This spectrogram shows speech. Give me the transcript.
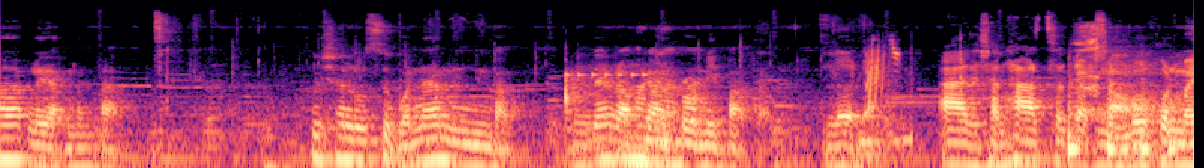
มากเลยอะ มันแบบ คือฉันรู้สึกว่าหน้ามันแบบได้รับการโปรนิบัติอะ เลิศอะอ่าเดี๋ยวฉันทาสเต็ปเหสมืออนงบางคนมา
